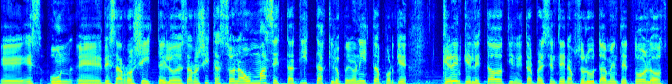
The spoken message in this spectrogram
eh, es un eh, desarrollista y los desarrollistas son aún más estatistas que los peronistas porque creen que el Estado tiene que estar presente en absolutamente todos los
